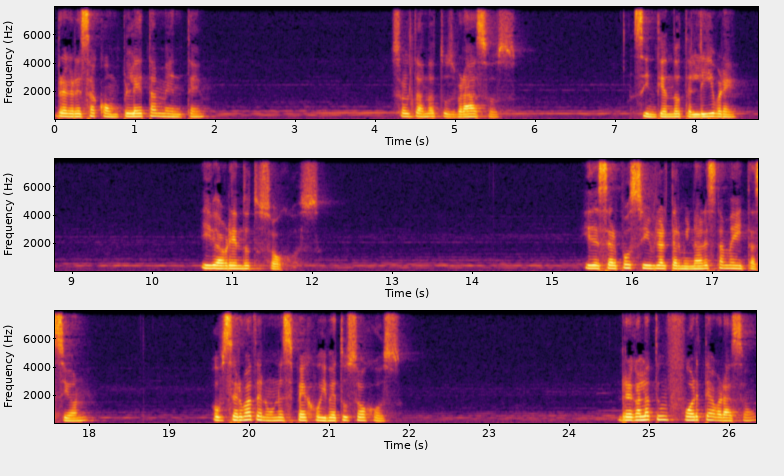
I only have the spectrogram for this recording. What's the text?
regresa completamente, soltando tus brazos, sintiéndote libre y abriendo tus ojos. y de ser posible al terminar esta meditación, obsérvate en un espejo y ve tus ojos. Regálate un fuerte abrazo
